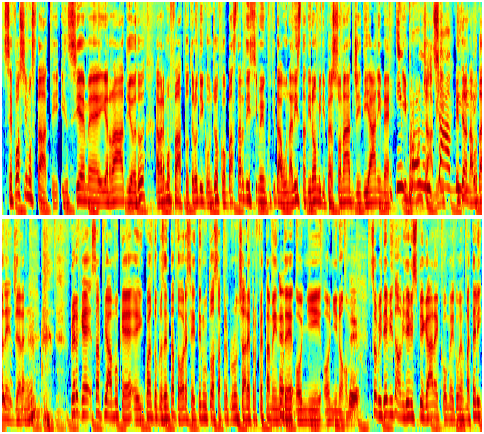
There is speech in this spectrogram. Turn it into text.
se fossimo stati insieme in radio, avremmo fatto, te lo dico, un gioco bastardissimo in cui ti davo una lista di nomi di personaggi di anime impronunciabili Impronunciabili. e te la davo da leggere. Perché sappiamo che eh, in quanto presentatore sei tenuto a saper pronunciare perfettamente ogni, ogni nome. Sì. Insomma, mi devi, no, mi devi spiegare come, come ma te li,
